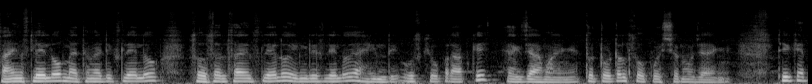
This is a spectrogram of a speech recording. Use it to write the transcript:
साइंस ले लो मैथमेटिक्स ले लो सोशल साइंस ले लो इंग्लिश ले लो या हिंदी उसके ऊपर आपके एग्ज़ाम आएँगे। तो टोटल सौ क्वेश्चन हो जाएँगे। ठीक है?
